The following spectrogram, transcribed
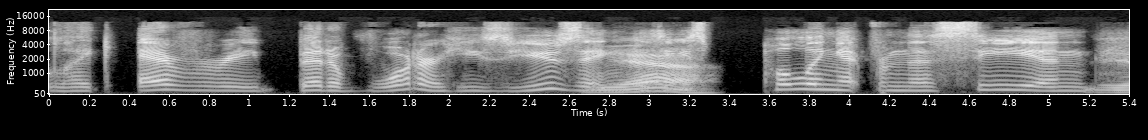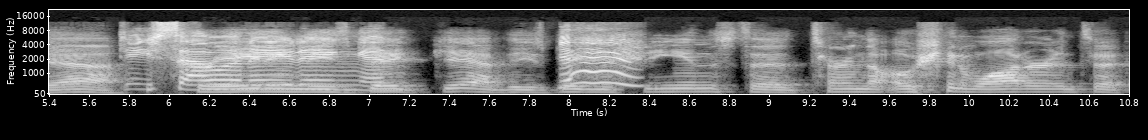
like every bit of water he's using because Yeah. he's pulling it from the sea and yeah desalinating and big yeah these big Yeah. machines to turn the ocean water into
